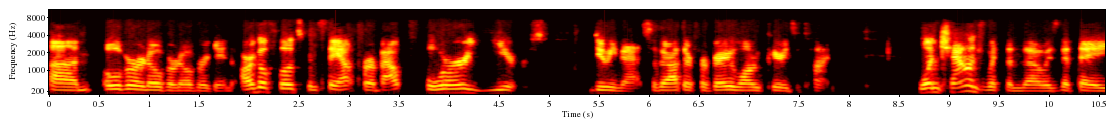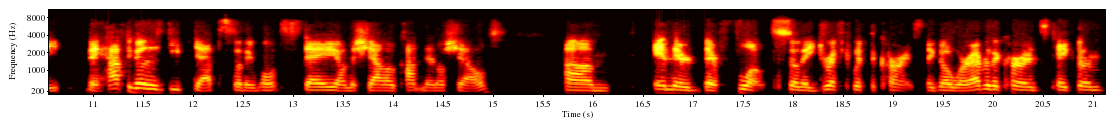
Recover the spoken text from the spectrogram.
um, over and over and over again. Argo floats can stay out for about four years doing that. So they're out there for very long periods of time. One challenge with them though is that they they have to go to those deep depths, so they won't stay on the shallow continental shelves. Um, and they're they're floats, so they drift with the currents. They go wherever the currents take them,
